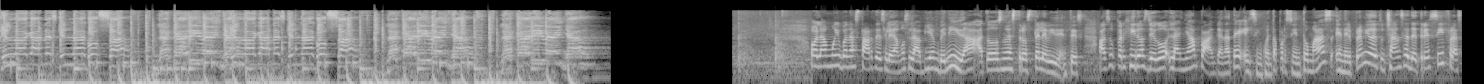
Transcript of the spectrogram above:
Quien la Hola, muy buenas tardes. Le damos la bienvenida a todos nuestros televidentes. A Supergiros llegó la ñapa. Gánate el 50% más en el premio de tu chance de tres cifras.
